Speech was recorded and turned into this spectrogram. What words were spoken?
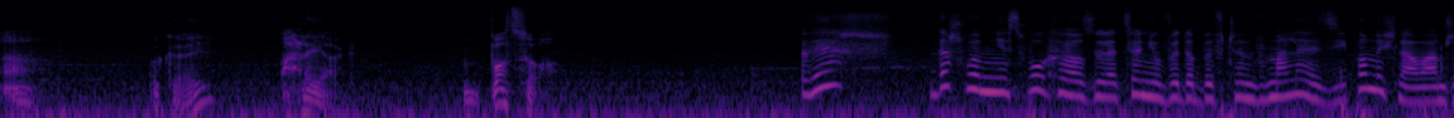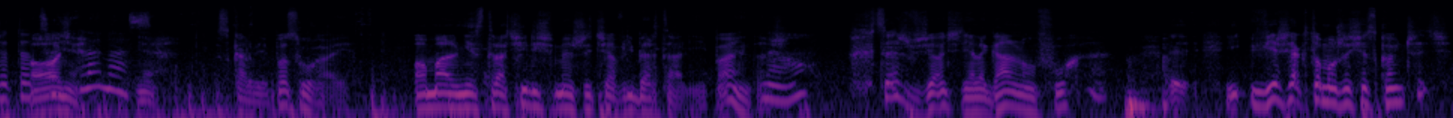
A, okej. Ale jak? Po co? Wiesz, doszły mnie słuchy o zleceniu wydobywczym w Malezji. Pomyślałam, że to o coś nie, dla nas. nie. Skarbie, posłuchaj. Omal nie straciliśmy życia w Libertalii, pamiętasz? No, Chcesz wziąć nielegalną fuchę? Y, I wiesz, jak to może się skończyć?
